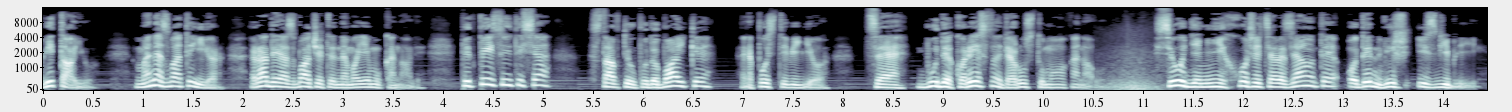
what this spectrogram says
Вітаю! Мене звати Ігор. Радий вас бачити на моєму каналі. Підписуйтеся, ставте вподобайки, репостите відео. Це буде корисно для росту мого каналу. Сьогодні мені хочеться розглянути один вірш із Біблії.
